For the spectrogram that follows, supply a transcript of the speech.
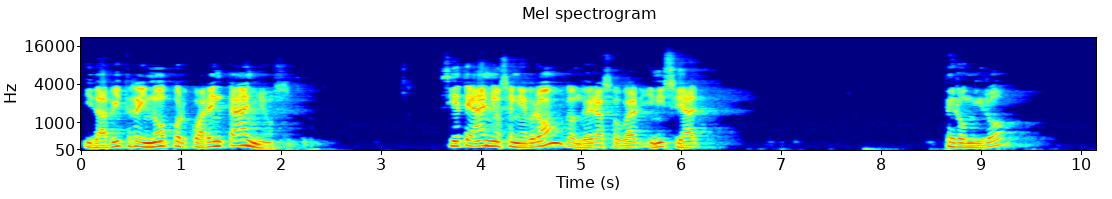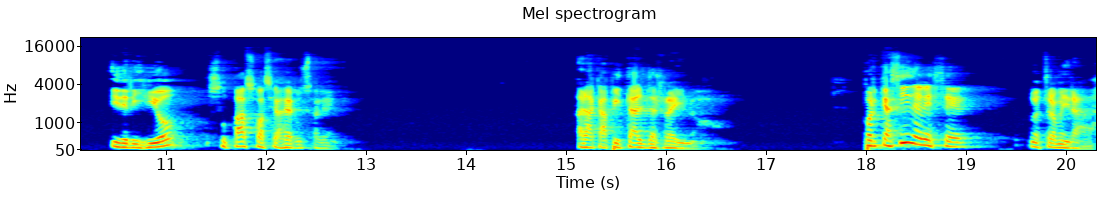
Y David reinó por 40 años, siete años en Hebrón, donde era su hogar inicial, pero miró y dirigió su paso hacia Jerusalén, a la capital del reino. Porque así debe ser nuestra mirada.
